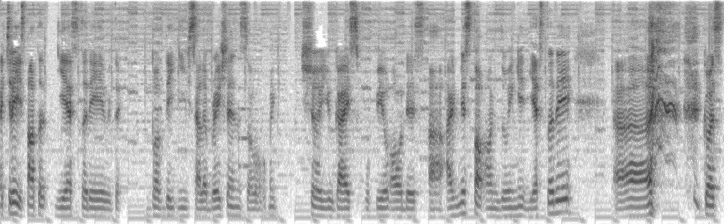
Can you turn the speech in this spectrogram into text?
actually, it started yesterday with the birthday eve celebration, so make sure you guys fulfill all this. Uh, I missed out on doing it yesterday because uh,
